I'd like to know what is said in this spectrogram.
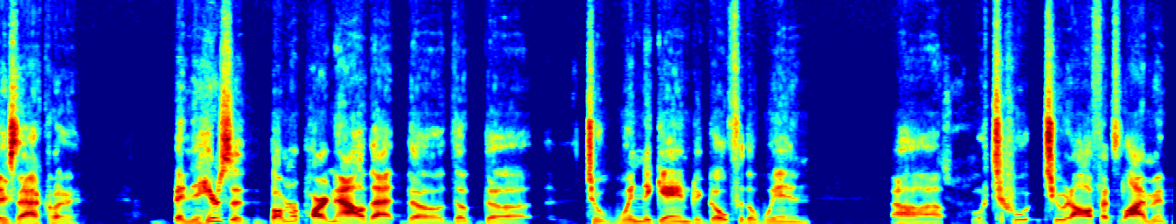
Exactly. And here's the bummer part now that the the the to win the game, to go for the win, uh, to, to an offense lineman,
